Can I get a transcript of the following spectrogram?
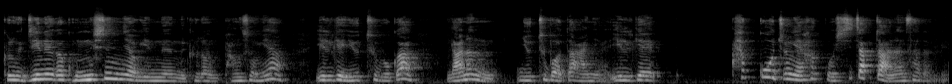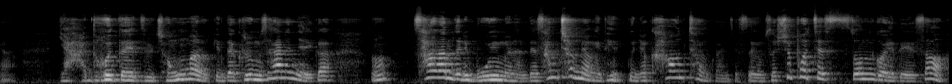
그리고 니네가 공신력 있는 그런 방송이야. 일개 유튜브가 나는 유튜버도 아니야. 일개 학고 중에 학고 시작도 안 한 사람이야. 야, 너네들 정말 웃긴다. 그러면서 하는 얘기가 어? 사람들이 안 돼. 3천 명이 됐군요. 카운트하고 앉았어요. 그래서 슈퍼챗 쏜 거에 대해서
